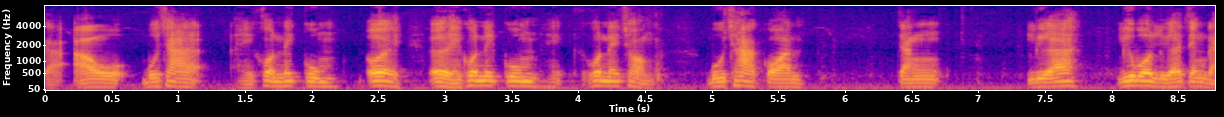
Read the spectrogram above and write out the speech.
ก็เอาบูชาให้คนในกลุ่มเอ้ยเออให้คนในกลุ่มให้คนในช่อง บูชาก่อนจังเหลือหรือบ่เหลือจังใด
